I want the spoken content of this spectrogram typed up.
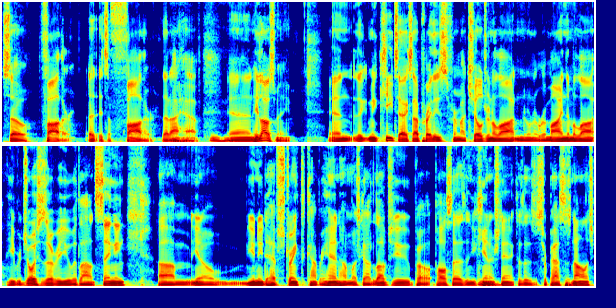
So, Father, it's a Father that I have, mm-hmm. and He loves me. And the I mean, key text, I pray these for my children a lot and want to remind them a lot. He rejoices over you with loud singing. Um, you know, you need to have strength to comprehend how much God loves you, Paul says, and you can't mm-hmm. understand it because it surpasses knowledge.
